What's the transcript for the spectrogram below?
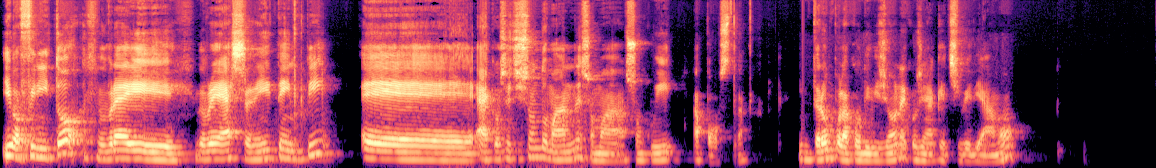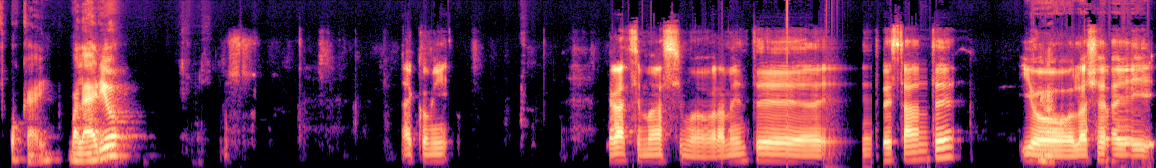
Io ho finito, dovrei, dovrei essere nei tempi e ecco, se ci sono domande, insomma, sono qui apposta. Interrompo la condivisione così anche ci vediamo. Ok, Valerio. Eccomi. Grazie Massimo, veramente interessante. Io lascerei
